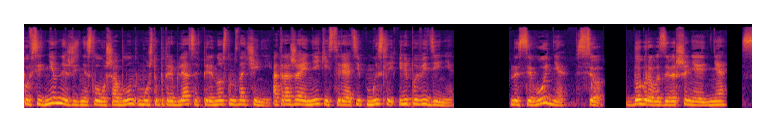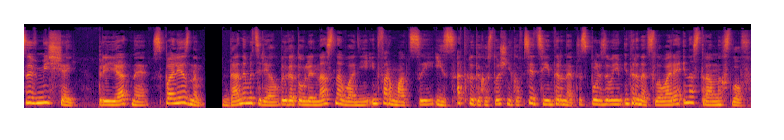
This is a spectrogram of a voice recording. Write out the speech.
В повседневной жизни слово «шаблон» может употребляться в переносном значении, отражая некий стереотип мысли или поведения. На сегодня все. Доброго завершения дня. Совмещай приятное с полезным. Данный материал подготовлен на основании информации из открытых источников сети интернет с использованием интернет-словаря иностранных слов.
